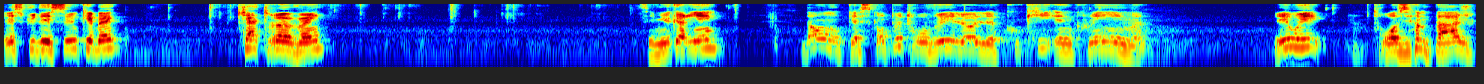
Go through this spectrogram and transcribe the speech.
SQDC au Québec. 80. C'est mieux que rien. Donc, est-ce qu'on peut trouver le cookie and cream? Eh oui, troisième page.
